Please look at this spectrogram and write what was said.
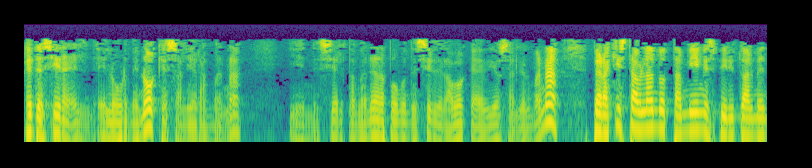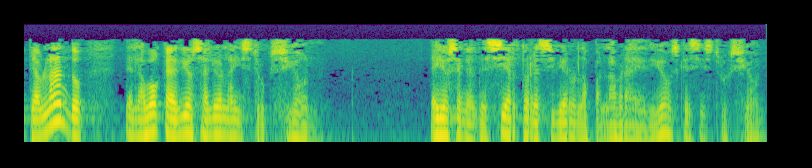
Es decir, él, ordenó que saliera maná. Y en cierta manera podemos decir de la boca de Dios salió el maná. Pero aquí está hablando también espiritualmente hablando de la boca de Dios salió la instrucción. Ellos en el desierto recibieron la palabra de Dios, que es instrucción.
